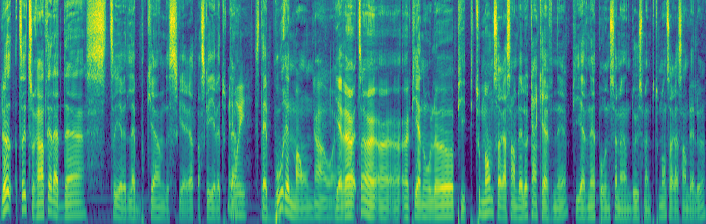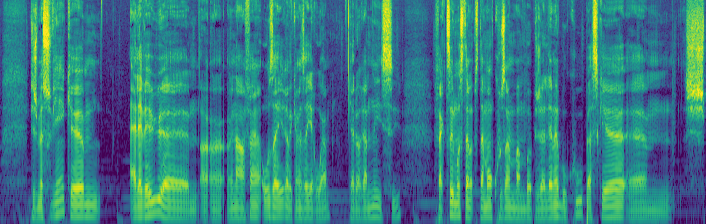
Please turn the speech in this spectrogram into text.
Puis là, tu sais, tu rentrais là-dedans, c- tu sais, il y avait de la boucane de cigarettes parce qu'il y avait tout le Ben temps. oui. C'était bourré de monde. Ah ouais. Il y avait un, tu sais, un, un- un- un piano là, puis, puis tout le monde se rassemblait là quand elle venait. Puis elle venait pour une semaine, deux semaines, puis tout le monde se rassemblait là. Puis je me souviens que hum, elle avait eu euh, un, un- un enfant au Zaïre avec un Zaïrois qu'elle a ramené ici. Fait que tu sais, moi, c'était c'était mon cousin Mbamba. Puis je l'aimais beaucoup parce que, euh, je- tu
